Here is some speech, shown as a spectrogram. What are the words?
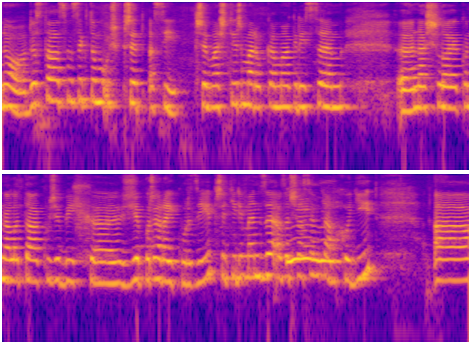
No, dostala jsem se k tomu už před asi třema, čtyřma rokama, kdy jsem eh, našla jako na letáku, že bych, eh, že pořádají kurzy třetí dimenze a začala jsem tam chodit a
